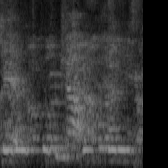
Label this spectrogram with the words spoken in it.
yeah Jack, Uncle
